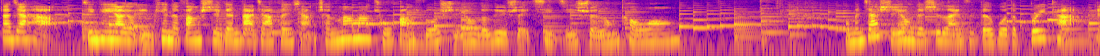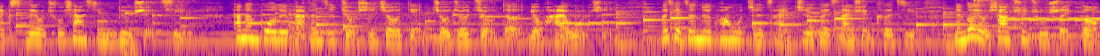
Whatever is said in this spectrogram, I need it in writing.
大家好，今天要用影片的方式跟大家分享陈妈妈厨房所使用的滤水器及水龙头哦。我们家使用的是来自德国的 Brita X6 初夏型滤水器，它能过滤百分之九十九点九九九的有害物质，而且针对矿物质采智慧筛选科技，能够有效去除水垢，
